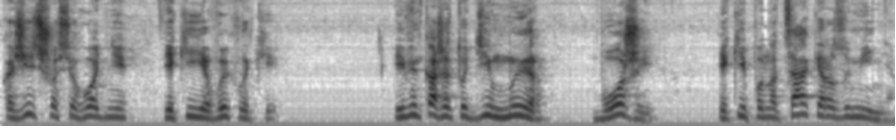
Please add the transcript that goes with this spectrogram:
Кажіть, що сьогодні, які є виклики. І він каже, тоді мир Божий, який понад всяке розуміння.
